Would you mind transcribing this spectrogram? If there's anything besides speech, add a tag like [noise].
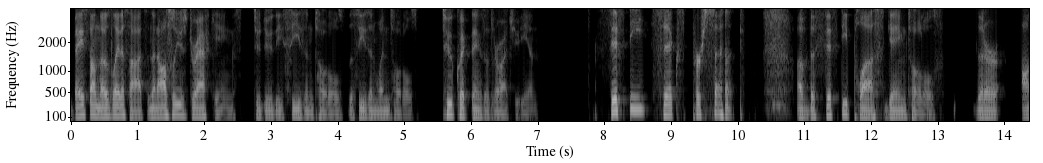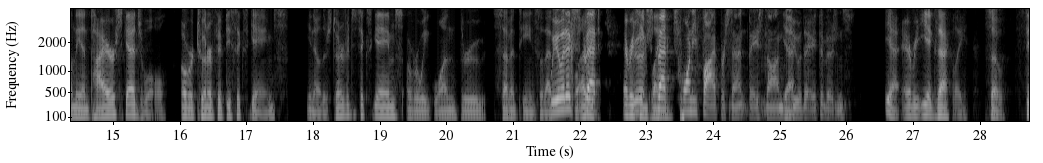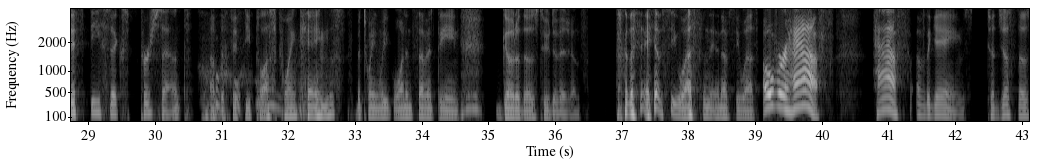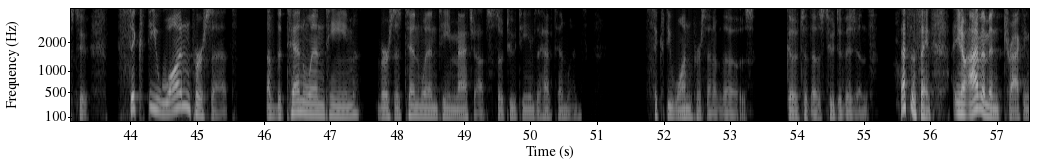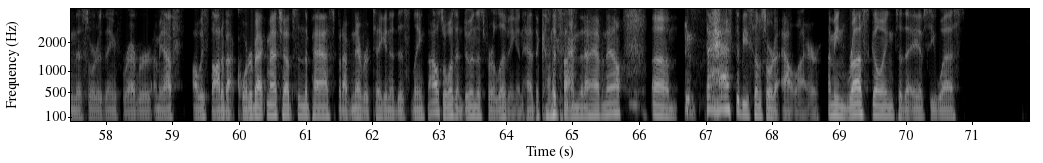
based on those latest odds, and then also use DraftKings to do the season totals, the season win totals. Two quick things to throw at you, Ian. 56% [laughs] of the 50 plus game totals that are on the entire schedule over 256 games. You know, there's 256 games over week one through 17. So that we would expect well, every, every team expect 25% based on yeah. two of the eight divisions. Yeah, every yeah, exactly. So 56% of the [laughs] 50 plus point games between week 1 and 17 go to those two divisions. [laughs] The AFC West and the NFC West. Over half half of the games to just those two. 61% of the 10 win team versus 10 win team matchups, so two teams that have 10 wins. 61% of those go to those two divisions. That's insane. You know, I haven't been tracking this sort of thing forever. I mean, I've always thought about quarterback matchups in the past, but I've never taken it this length. I also wasn't doing this for a living and had the kind of time that I have now. Um, [clears throat] that has to be some sort of outlier. I mean, Russ going to the AFC West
